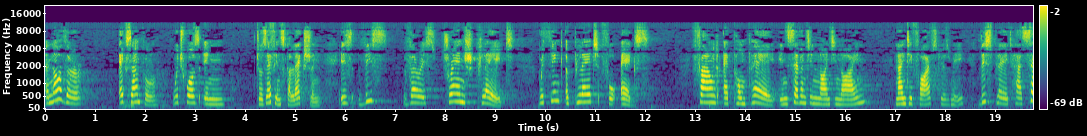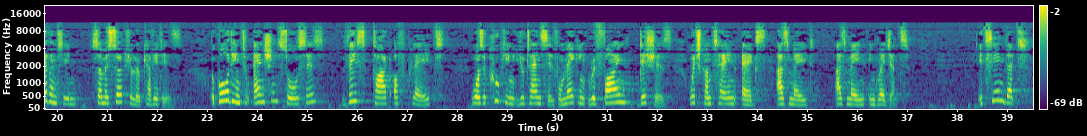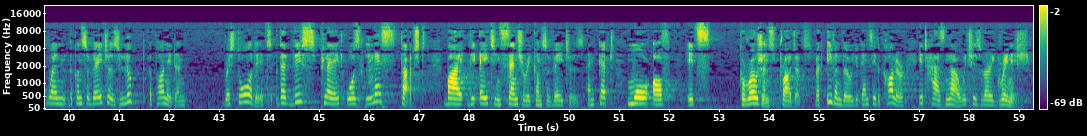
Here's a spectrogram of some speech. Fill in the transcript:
Another example, which was in Josephine's collection, is this very strange plate. We think a plate for eggs, found at Pompeii in 1799, 95, excuse me. This plate has 17 semicircular cavities. According to ancient sources, this type of plate was a cooking utensil for making refined dishes which contained eggs as, made, as main ingredients. It seemed that when the conservators looked upon it and restored it, that this plate was less touched by the 18th century conservators and kept more of its corrosion products. But even though you can see the color it has now, which is very greenish.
